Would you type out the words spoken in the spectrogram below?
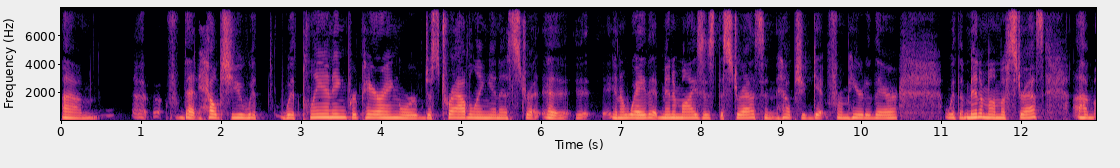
um, uh, that helps you with with planning, preparing, or just traveling in a stre- uh, in a way that minimizes the stress and helps you get from here to there with a minimum of stress. Um,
